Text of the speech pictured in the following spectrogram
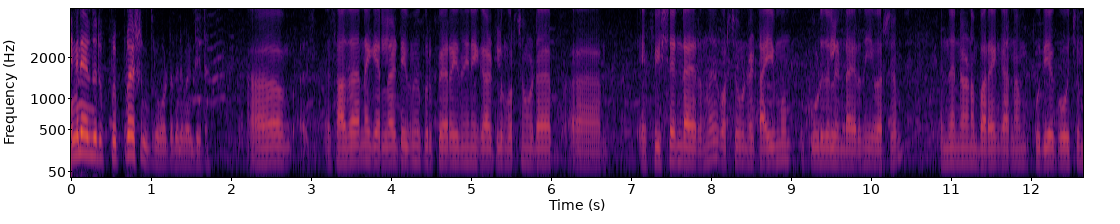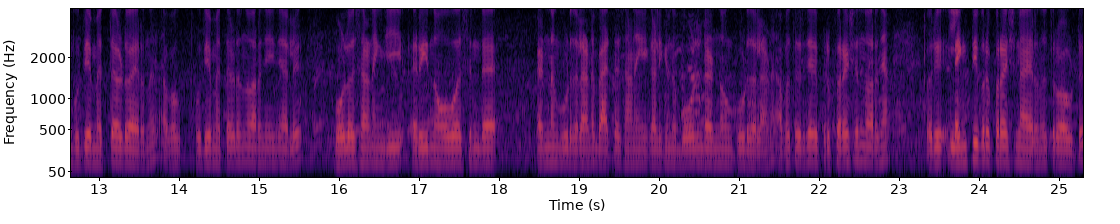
എങ്ങനെയായിരുന്നു ഒരു പ്രിപ്പറേഷൻ ത്രൂ ഇതിന് വേണ്ടിയിട്ട്? സാധാരണ കേരള ടീം പ്രിപ്പയർ ചെയ്യുന്നതിനേക്കാട്ടിലും കുറച്ചും കൂടെ എഫിഷ്യന്റ് ആയിരുന്നു. കുറച്ചും കൂടെ ടൈമും കൂടുതലുണ്ടായിരുന്നു ഈ വർഷം. എന്ന് തന്നെ വേണം പറയാൻ. കാരണം പുതിയ കോച്ചും പുതിയ മെത്തേഡും ആയിരുന്നു. അപ്പോൾ പുതിയ മെത്തേഡ് എന്ന് പറഞ്ഞു കഴിഞ്ഞാൽ ബോളേഴ്സ് ആണെങ്കിൽ എറിയുന്ന ഓവേഴ്സിന്റെ എണ്ണം കൂടുതലാണ്. ബാറ്റേഴ്സ് ആണെങ്കിൽ കളിക്കുന്ന ബോളിന്റെ എണ്ണവും കൂടുതലാണ്. അപ്പോൾ തീർച്ചയായും പ്രിപ്പറേഷൻ എന്ന് പറഞ്ഞാൽ ഒരു ലെങ്തി പ്രിപ്പറേഷൻ ആയിരുന്നു ത്രൂ ഔട്ട്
